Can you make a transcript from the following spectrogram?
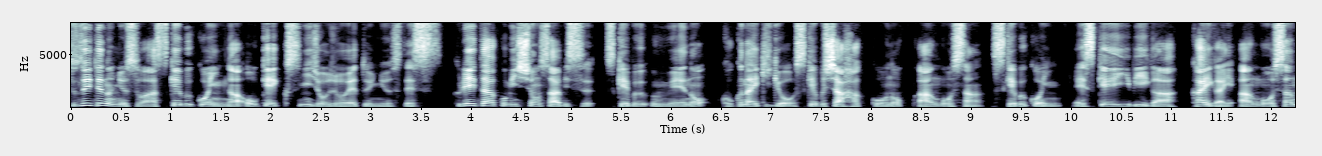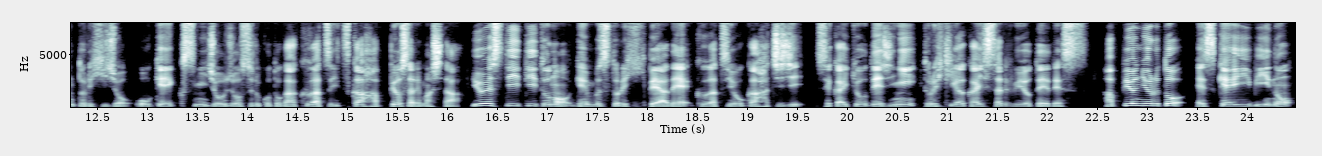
続いてのニュースは、スケブコインが OKX に上場へというニュースです。クリエイターコミッションサービス、スケブ運営の国内企業、スケブ社発行の暗号資産、スケブコイン、SKEB が海外暗号資産取引所 OKX に上場することが9月5日発表されました。USDT との現物取引ペアで9月8日8時、世界協定時に取引が開始される予定です。発表によると SKEB の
